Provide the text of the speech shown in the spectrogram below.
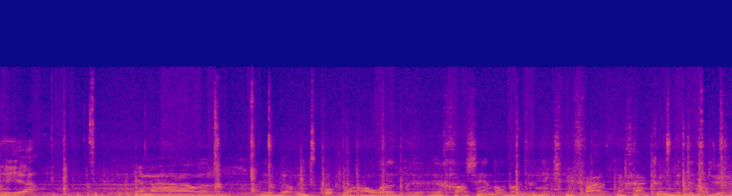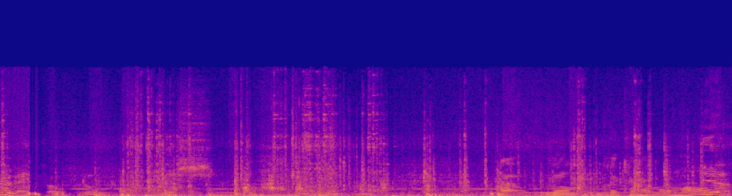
Ja. En we, halen, we ontkoppelen alle de, de gashendel, dat er niks meer fout kan gaan. Kunnen we de deur even open doen. Dus. Nou, dan druk je hem helemaal omhoog. Ja.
